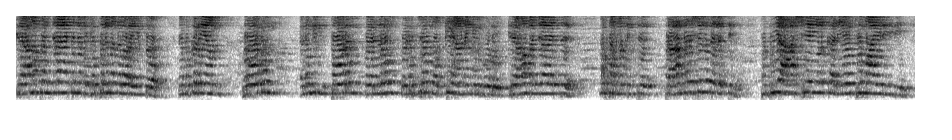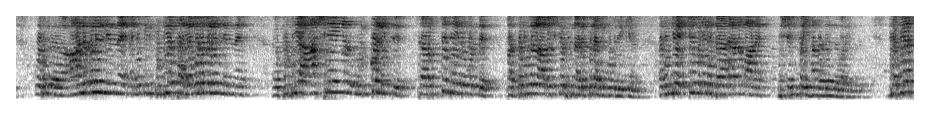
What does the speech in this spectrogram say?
ഗ്രാമപഞ്ചായത്തിന്റെ വികസനം എന്ന് പറയുമ്പോൾ നമുക്കറിയാം റോഡും അല്ലെങ്കിൽ തോടും വെള്ളവും വെളിച്ചവും ഒക്കെ ആണെങ്കിൽ കൂടി ഗ്രാമപഞ്ചായത്ത് സംബന്ധിച്ച് പ്രാദേശിക തലത്തിൽ പുതിയ ആശയങ്ങൾക്ക് അനുയോജ്യമായ രീതിയിൽ ആളുകളിൽ നിന്ന് അല്ലെങ്കിൽ പുതിയ തലമുറകളിൽ നിന്ന് ഏഹ്, പുതിയ ആശയങ്ങൾ ഉൾക്കൊള്ളിച്ച് ചർച്ച ചെയ്തുകൊണ്ട് പദ്ധതികൾ ആവിഷ്കരിച്ച് നടപ്പിലാക്കിക്കൊണ്ടിരിക്കുകയാണ്. അതിന്റെ ഏറ്റവും വലിയ ഉദാഹരണമാണ് മിഷൻ ഫൈവ് ഹൺഡ്രഡ് എന്ന് പറയുന്നത്. വിദ്യാഭ്യാസ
